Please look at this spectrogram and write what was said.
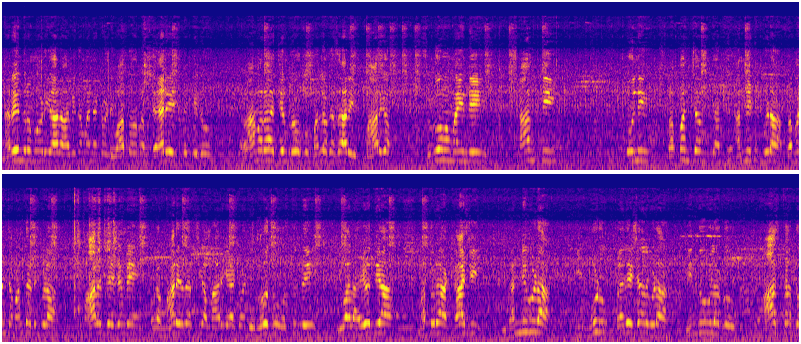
నరేంద్ర మోడీ గారు ఆ విధమైనటువంటి వాతావరణం తయారు చేసి పెట్టారు రామరాజ్యం రోగు మళ్ళొకసారి మార్గం సుగమమైంది. శాంతి తోని ప్రపంచం అన్నిటికి కూడా ప్రపంచం అంతటికి కూడా భారతదేశమే ఒక మార్గదర్శిగా మారేటువంటి రోజు వస్తుంది. ఇవాళ అయోధ్య మథుర కాశీ ఇవన్నీ కూడా ఈ మూడు ప్రదేశాలు కూడా హిందువులకు ఆస్థతో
